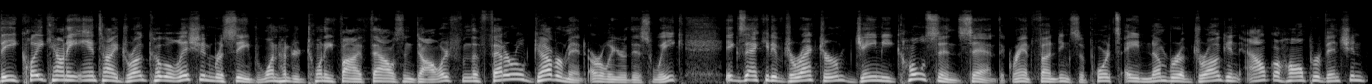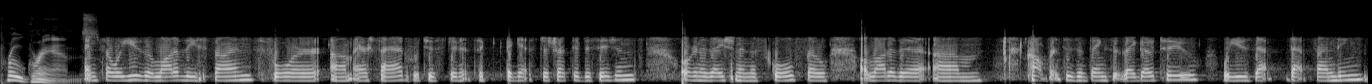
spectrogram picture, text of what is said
The Clay County Anti Drug Coalition received $125,000 from the federal government earlier this week. Executive Director Jamie Colson said the grant funding supports a number of drug and alcohol prevention programs. And so we use a lot of these funds for um, SADD, which is Students Against Destructive Decisions organization in the schools. So a lot of the um, conferences and things that they go to, we use that, that funding.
